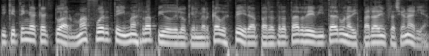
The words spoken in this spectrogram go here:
y que tenga que actuar más fuerte y más rápido de lo que el mercado espera para tratar de evitar una disparada inflacionaria.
